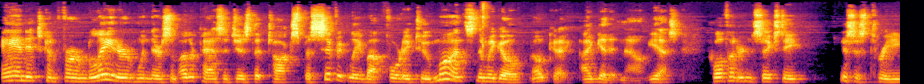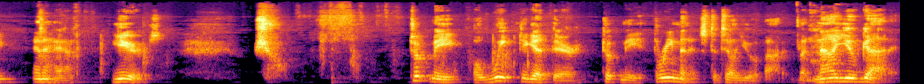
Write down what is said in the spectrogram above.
And it's confirmed later when there's some other passages that talk specifically about 42 months, then we go, okay, I get it now. Yes, 1260, this is three and a half years. Whew. Took me a week to get there. Took me three minutes to tell you about it. But now you've got it.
